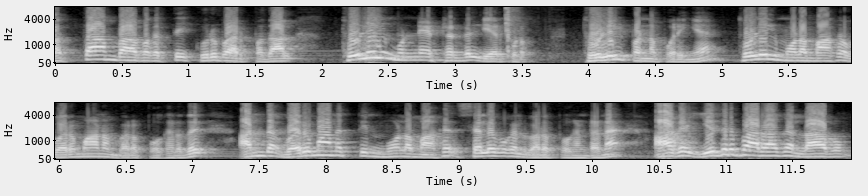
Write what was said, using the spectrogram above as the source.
பத்தாம் பாவகத்தை குறுபார்ப்பதால் தொழில் முன்னேற்றங்கள் ஏற்படும். தொழில் பண்ண போகிறீங்க தொழில் மூலமாக வருமானம் வரப்போகிறது. அந்த வருமானத்தின் மூலமாக செலவுகள் வரப்போகின்றன. ஆக எதிர்பாராத லாபம்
